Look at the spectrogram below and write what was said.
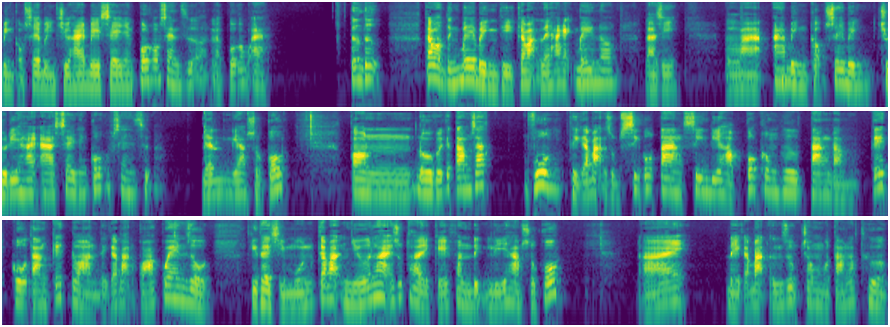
bình cộng C bình trừ 2BC nhân cốt góc sen giữa là cốt góc A. Tương tự, các bạn tính B bình thì các bạn lấy hai cạnh bên thôi. Là gì? Là A bình cộng C bình trừ đi 2AC nhân cốt góc sen giữa. Đấy là đi số cốt. Còn đối với cái tam giác vuông thì các bạn dùng sin cốt tang xin đi học cốt không hư tang đằng kết cô tang kết đoàn thì các bạn quá quen rồi thì thầy chỉ muốn các bạn nhớ lại giúp thầy cái phần định lý hàm số cốt đấy để các bạn ứng dụng trong một tam giác thường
